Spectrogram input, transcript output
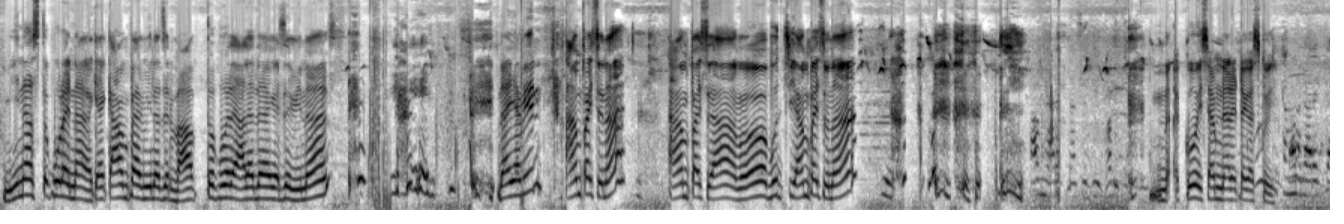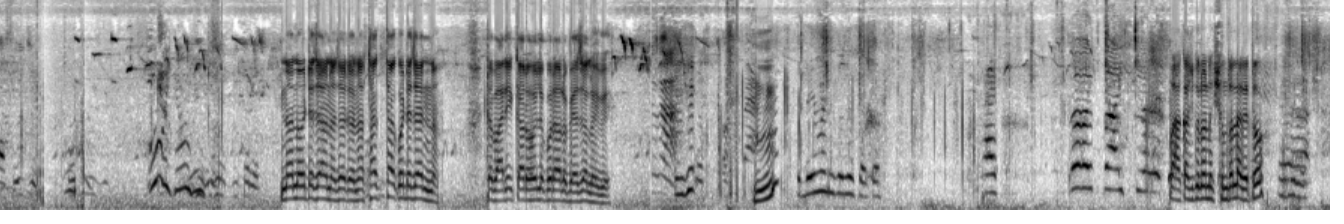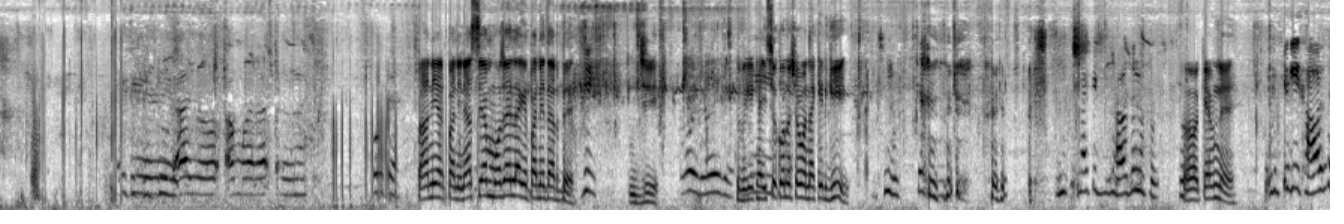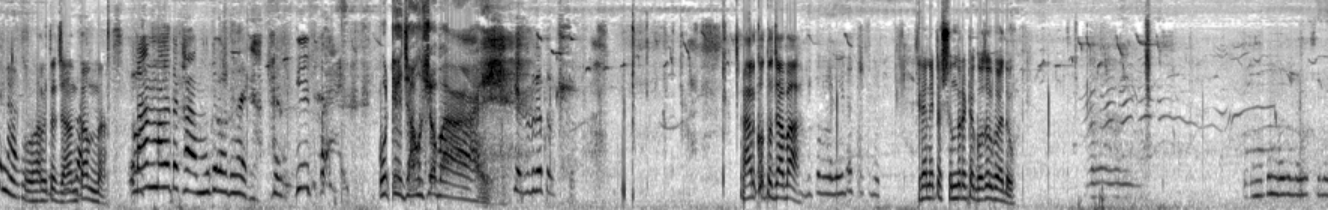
মিনাস তো পুরাই না কে কাম পায় মিনাসের ভাব তো পুরো আলাদা হয়ে গেছে মিনাস। না ইয়ামিন আম পাইছো না? আম পাইছো আম। ও বুঝছি আম পাইছো না? কই সামনে আরেকটা গাছ কই? না না ওইটা যায় না যায় না থাক থাক ওইটা যায় না। এটা বাড়ির কারও হইলে পরে আরও ভেজাল হইবে। হুম বেমানি করলে কত ওই বাইক ও আকাশগুলো অনেক সুন্দর লাগে তো? পানি আর পানি না? সেম মজাই লাগে পানি তারতে জি। তুমি কি খাইছো কোনো সময় নাকির ঘি? ও কেমনে? কি খাওয়া না? ও আমি তো জানতাম না। টান মালে তো খা মুখের মধ্যে উঠে যাও সবাই। আর কত যাবা? এখানে একটা সুন্দর একটা গজল করে দাও। নতুন বগল ছিল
